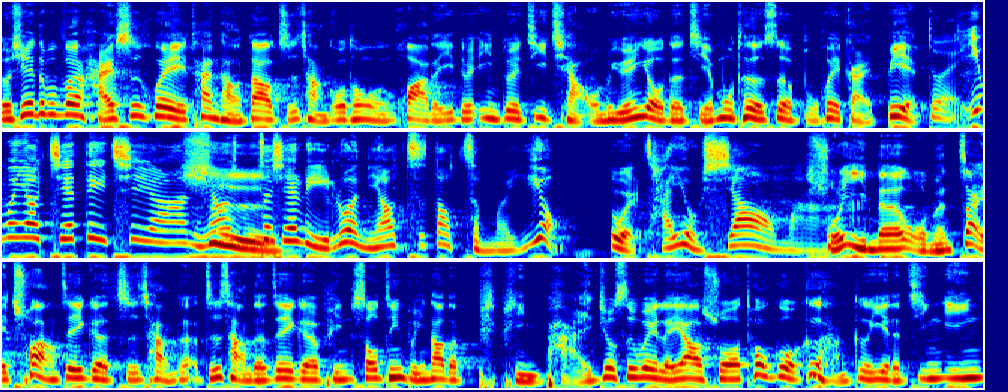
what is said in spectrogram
有些的部分还是会探讨到职场沟通文化的一堆应对技巧。我们原有的节目特色不会改变。对，因为要接地气啊，你要这些理论，你要知道怎么用，对，才有效嘛。所以呢，我们再创这个职场的职场的这个频收听频道的品牌，就是为了要说，透过各行各业的精英。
